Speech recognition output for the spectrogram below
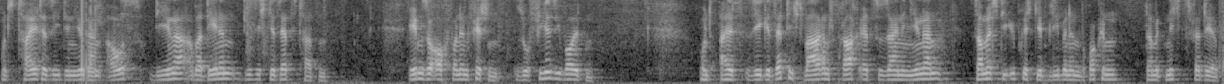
und teilte sie den Jüngern aus, die Jünger aber denen, die sich gesetzt hatten. Ebenso auch von den Fischen, so viel sie wollten. Und als sie gesättigt waren, sprach er zu seinen Jüngern, sammelt die übrig gebliebenen Brocken, damit nichts verdirbt.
